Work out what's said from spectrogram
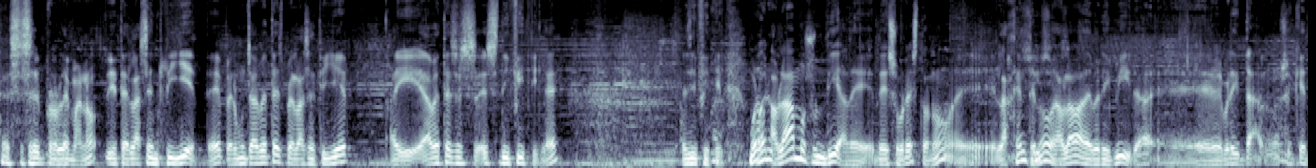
Ese es el problema, ¿no? Dices la sencillez, ¿eh? Pero muchas veces, pero la sencillez ahí, a veces es, es difícil, ¿eh? Es difícil. Bueno, hablábamos un día de, de sobre esto, ¿no? Eh, la gente, ¿no? Hablaba de breakbeat, eh, no sé qué,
